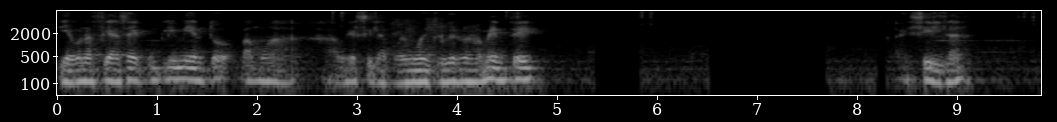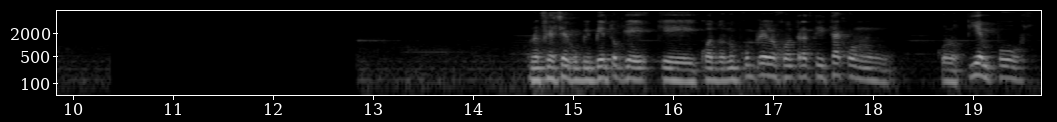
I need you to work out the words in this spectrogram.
lleva una fianza de cumplimiento. Vamos a, ver si la podemos incluir nuevamente. Ahí, Silda. Una fianza de cumplimiento que, cuando no cumplen los contratistas con, los tiempos,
